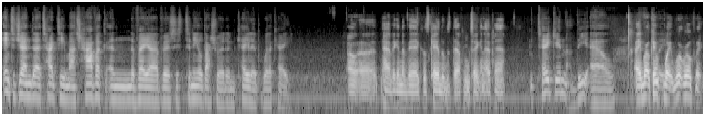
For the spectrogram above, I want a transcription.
intergender tag team match: Havok and Nevaeh versus Tenille Dashwood and Kaleb with a K. oh, uh, Havok in the vid because Kaleb's definitely taking that pin. Taking the L. Hey, bro, can, wait, real, real quick,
